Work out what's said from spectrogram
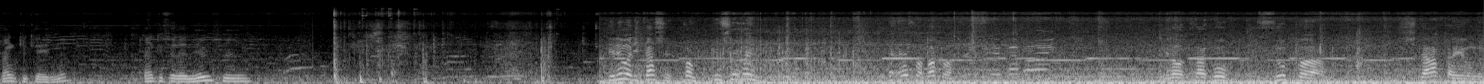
Danke, Kate, ne? Danke für deine Hilfe. Hier, nimm mal die Tasche. Komm, geh schnell rein. Ja, Erstmal Papa. Genau, trag hoch. Super. Starker Junge.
